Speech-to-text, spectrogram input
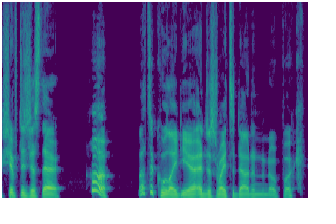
Shift is just there. Huh. That's a cool idea, and just writes it down in a notebook.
